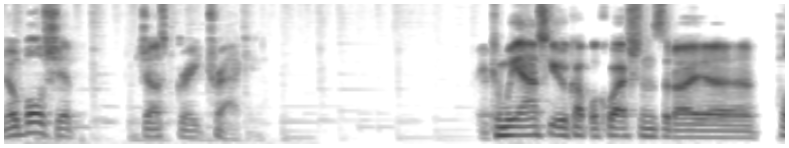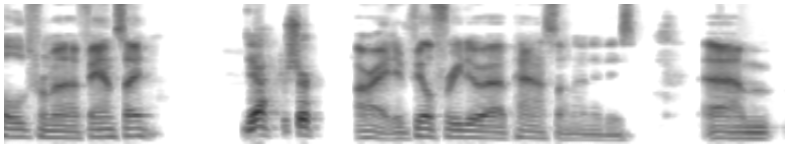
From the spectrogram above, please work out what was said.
No bullshit, just great tracking. Can we ask you a couple questions that I uh, pulled from a fan site? Yeah, for sure. All right, and feel free to uh, pass on any of these. Um,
